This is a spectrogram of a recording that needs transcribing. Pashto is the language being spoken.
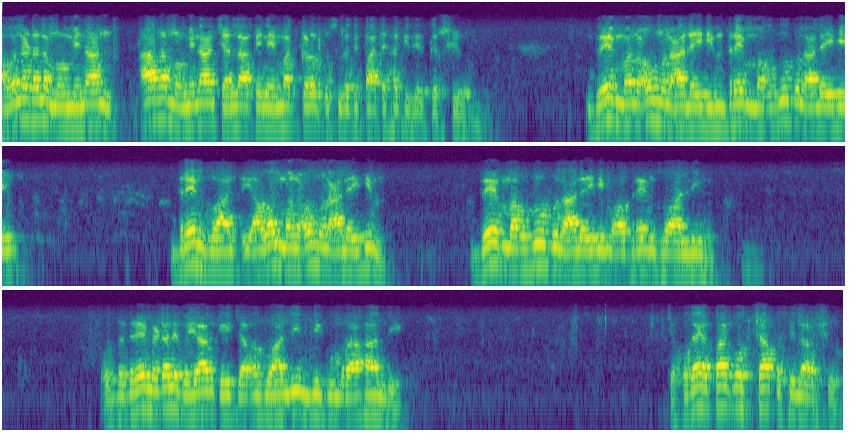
اوله ډله مؤمنان هغه مؤمنان چې الله په نعمت کړو په صورت فاتحه کې ذکر شو دوی منعوم علیهم درې مغضوب علیهم دریم زوال اول منعوم علیهم دویم مغضوب علیهم او دریم زوالین او د درې مډلې بیان کوي چې هغه ظالم دي ګمراهان دي چې خدای پاک اوس چا پسې لاړ شو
